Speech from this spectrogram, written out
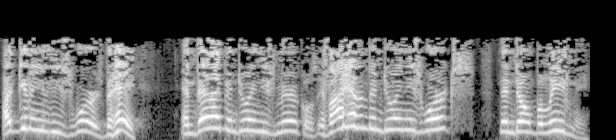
I've given you these words, but hey, and then I've been doing these miracles. If I haven't been doing these works, then don't believe me.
